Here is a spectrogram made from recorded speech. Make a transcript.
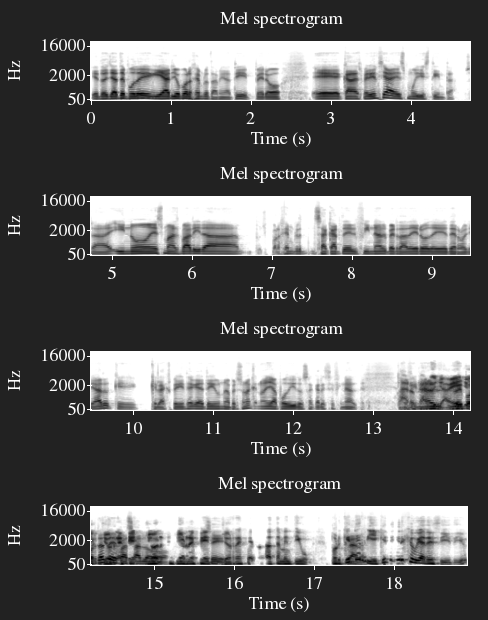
Y entonces ya te pude guiar yo, por ejemplo, también a ti. Pero eh, cada experiencia es muy distinta. O sea, y no es más válida, pues, por ejemplo, sacarte el final verdadero de, de Royal que, que la experiencia que haya tenido una persona que no haya podido sacar ese final. Al final, ya lo ves, importante yo, es respe- pasarlo- yo- yo respeto, Sí. yo respeto exactamente igual. ¿Por qué Claro. te ríes? ¿Qué te crees que voy a decir, tío?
